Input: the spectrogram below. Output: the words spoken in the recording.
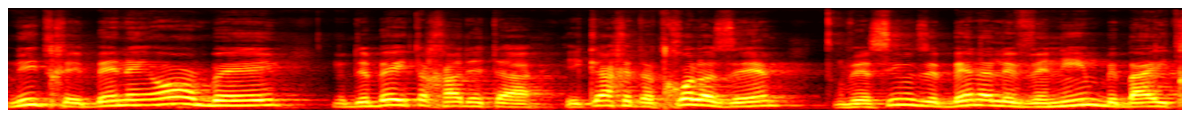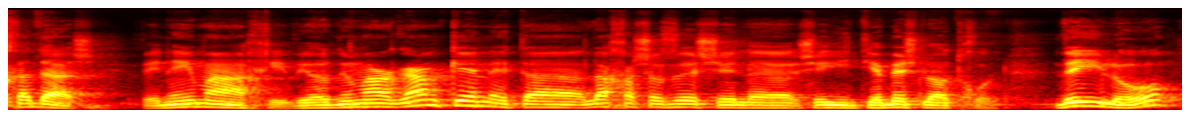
נדחי בני אורבי, דבית אחדתא, ייקח את הטחול הזה וישים את זה בין הלבנים בבית חדש, בעיני מה אחי, ועוד נאמר גם כן את הלחש הזה של, שיתייבש לו הטחול. והיא לא,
